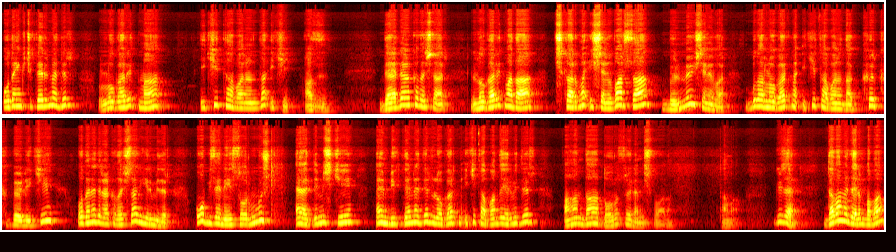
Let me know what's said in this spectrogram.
O da en küçük değeri nedir? Logaritma 2 tabanında 2 azizim. Değerli arkadaşlar logaritmada çıkarma işlemi varsa bölme işlemi var. Bu da logaritma 2 tabanında 40 bölü 2 o da nedir arkadaşlar 20'dir. O bize neyi sormuş? Evet demiş ki en büyükleri nedir? Logaritma 2 tabanında 20'dir. Aha daha doğru söylemiş bu adam. Tamam. Güzel. Devam edelim baba.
